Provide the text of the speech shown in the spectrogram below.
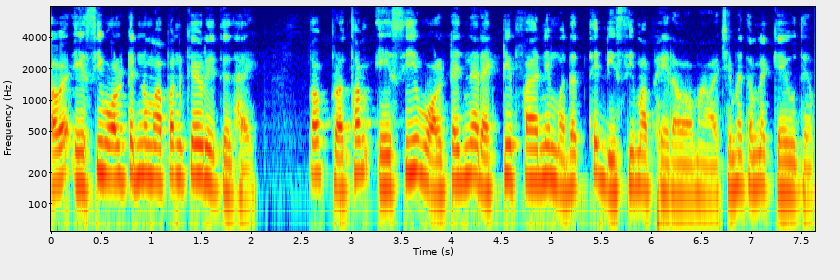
હવે એસી વોલ્ટેજનું માપન કેવી રીતે થાય? તો પ્રથમ એસી વોલ્ટેજને રેક્ટિફાયરની મદદથી ડીસીમાં ફેરવવામાં આવે છે. મેં તમને કહ્યું તેમ.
